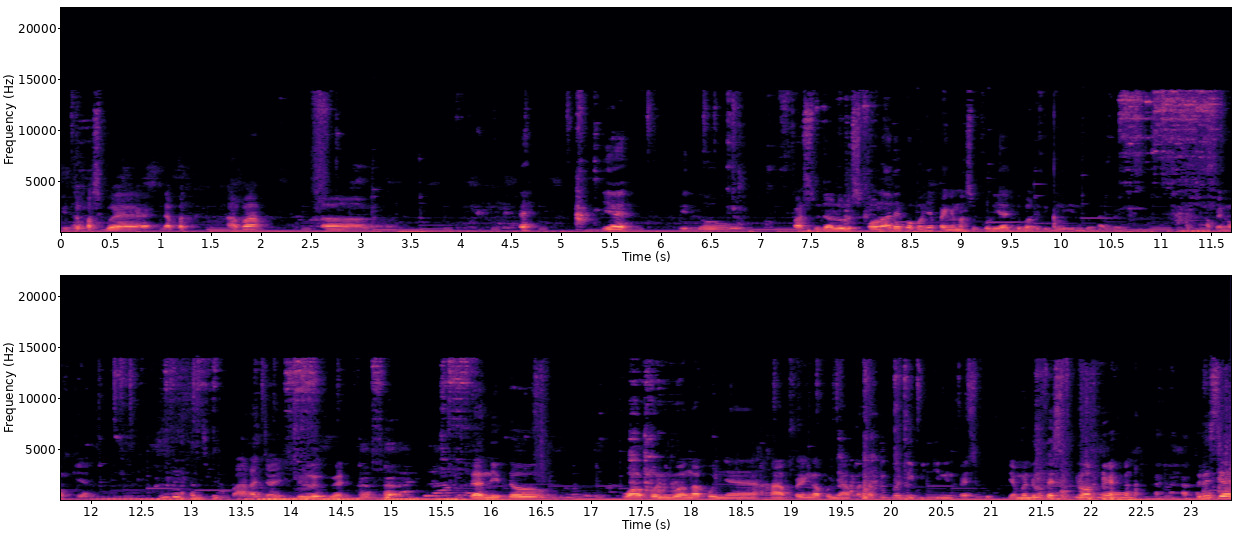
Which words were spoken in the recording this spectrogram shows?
itu pas gue dapet apa eh, eh iya. Itu pas sudah lulus sekolah deh pokoknya pengen masuk kuliah itu baru dibeliin gue HP HP Nokia. Parah coy. Dulu gue. Dan itu walaupun gue nggak punya HP nggak punya apa tapi gue dibikinin Facebook. Zaman dulu Facebook doang. Terus ya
